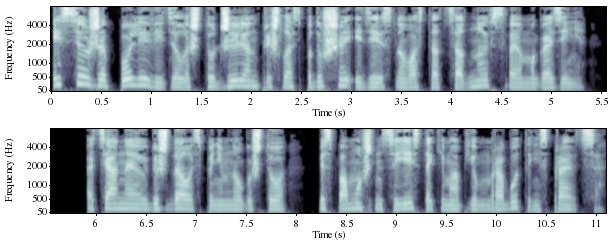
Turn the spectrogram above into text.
И все же Полли видела, что Джиллиан пришлась по душе идея снова остаться одной в своем магазине, хотя она и убеждалась понемногу, что без помощницы ей с таким объемом работы не справиться.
